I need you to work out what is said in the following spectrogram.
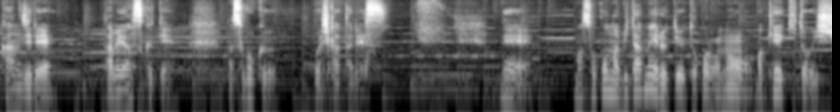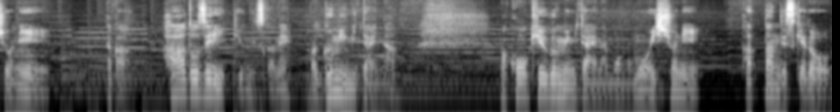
感じで食べやすくて、まあ、すごく美味しかったです。で、まあ、そこのビタメールっていうところの、まあ、ケーキと一緒に、なんか、ハードゼリーっていうんですかね。まあ、グミみたいな、まあ、高級グミみたいなものも一緒に買ったんですけど、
